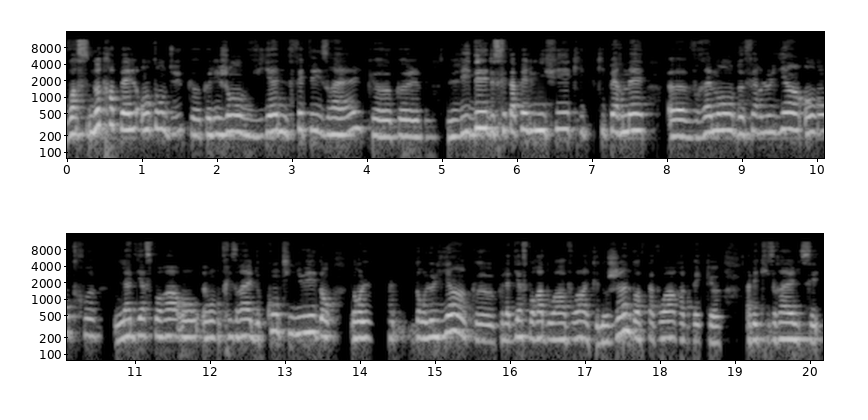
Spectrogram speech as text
voir notre appel entendu, que, les gens viennent fêter Israël, que, l'idée de cet appel unifié qui, permet vraiment de faire le lien entre la diaspora, en, entre Israël, de continuer dans, le lien que, la diaspora doit avoir et que nos jeunes doivent avoir avec, avec Israël, c'est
